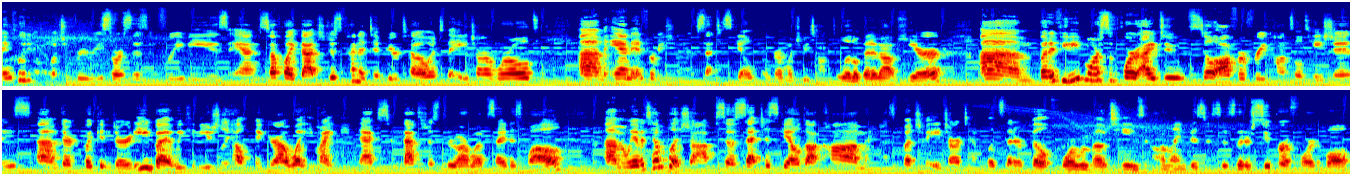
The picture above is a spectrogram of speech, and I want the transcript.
including a whole bunch of free resources and freebies and stuff like that to just kind of dip your toe into the HR world, um, and information on our Set to Scale program, which we talked a little bit about here. Um, but if you need more support, I do still offer free consultations. Um, they're quick and dirty, but we can usually help figure out what you might need next, and that's just through our website as well. Um, we have a template shop, so settoscale.com bunch of HR templates that are built for remote teams and online businesses that are super affordable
